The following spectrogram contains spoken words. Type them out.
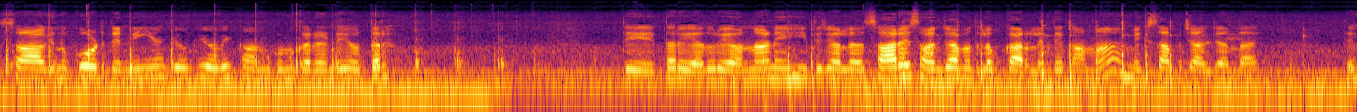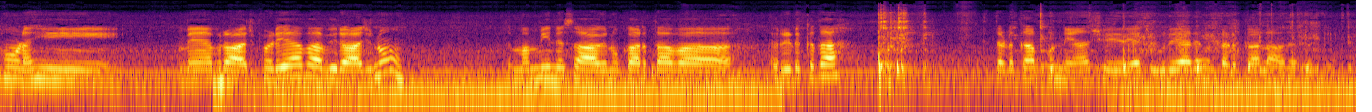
ਸਾਗ ਨੂੰ ਘੋਟ ਦਿੰਨੀ ਆ ਕਿਉਂਕਿ ਉਹ ਵੀ ਕੰਮ ਕੁਮ ਕਰਨ ਦੇ ਉਧਰ। ਤੇ ਧਰਿਆ ਧੁਰਿਆ ਉਹਨਾਂ ਨੇ ਹੀ ਤੇ ਚੱਲ ਸਾਰੇ ਸਾਂਝਾ ਮਤਲਬ ਕਰ ਲੈਂਦੇ ਕੰਮ ਮਿਕਸ ਅਪ ਚੱਲ ਜਾਂਦਾ ਹੈ ਤੇ ਹੁਣ ਅਸੀਂ, ਮੈਂ ਵਿਰਾਜ ਫੜਿਆ ਵਾ ਵਿਰਾਜ ਨੂੰ ਤੇ ਮੰਮੀ ਨੇ ਸਾਗ ਨੂੰ ਕਰਤਾ ਵਾ ਰਿੜਕਦਾ। ਤੇ ਤੜਕਾ ਭੁੰਨਿਆ ਛੇਰਿਆ ਚੂਰਿਆ ਤੇ ਹੁਣ ਤੜਕਾ ਲਾ ਦੇ ਲੱਗੇ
